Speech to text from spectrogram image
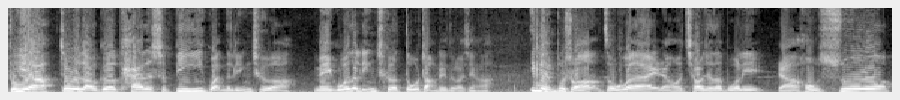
注意啊，这位老哥开的是殡仪馆的灵车啊，美国的灵车都长这德行啊。一脸不爽走过来，然后敲敲他玻璃，然后说。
